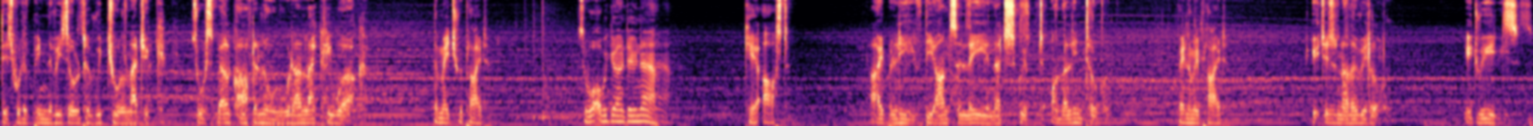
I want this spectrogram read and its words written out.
this would have been the result of ritual magic, so spellcraft alone would unlikely work. The mage replied. So what are we going to do now? Kier asked. I believe the answer lay in that script on the lintel. Valen replied. It is another riddle. It reads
